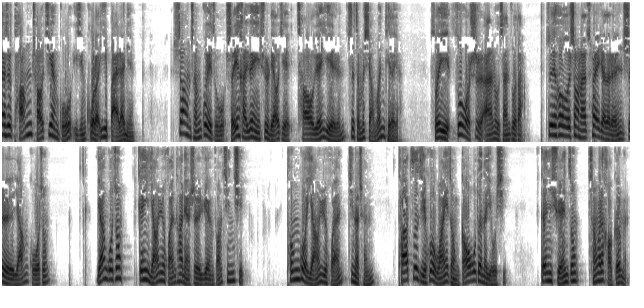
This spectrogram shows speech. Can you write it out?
但是唐朝建国已经过了一百来年，上层贵族谁还愿意去了解草原野人是怎么想问题的呀？所以做事安禄山做大，最后上来踹脚的人是杨国忠。杨国忠跟杨玉环他俩是远房亲戚，通过杨玉环进了城，他自己会玩一种高端的游戏，跟玄宗成为了好哥们。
